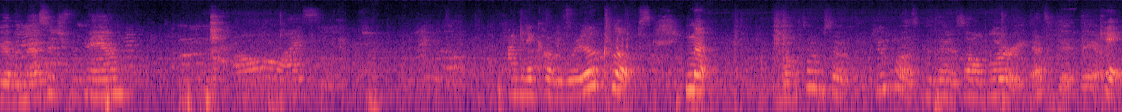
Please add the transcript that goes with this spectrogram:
You have a message for Pam? Oh, I see. I'm gonna come real close. No, Don't come so too close, because then it's all blurry. That's good there. okay.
